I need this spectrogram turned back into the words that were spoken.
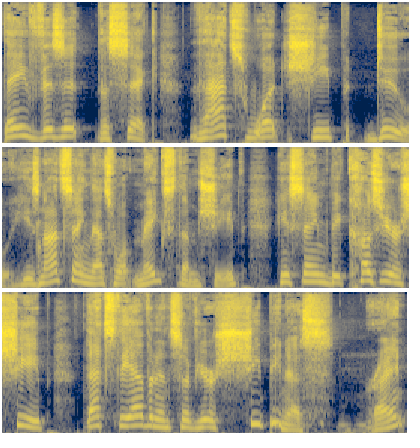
They visit the sick. That's what sheep do. He's not saying that's what makes them sheep. He's saying because you're sheep, that's the evidence of your sheepiness, mm-hmm. right?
